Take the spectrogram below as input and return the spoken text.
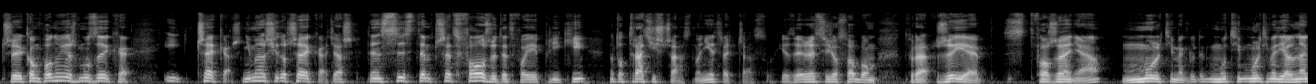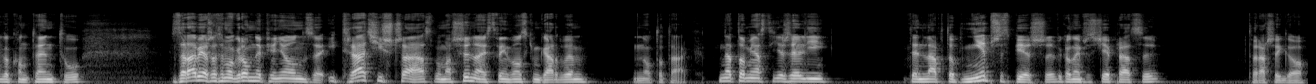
czy komponujesz muzykę i czekasz, nie możesz się doczekać, aż ten system przetworzy te twoje pliki, no to tracisz czas. No nie trać czasu. Jeżeli jesteś osobą, która żyje z tworzenia multi, multimedialnego kontentu, zarabiasz na tym ogromne pieniądze i tracisz czas, bo maszyna jest twoim wąskim gardłem, no to tak. Natomiast jeżeli ten laptop nie przyspieszy wykonanej przez Ciebie pracy, to raczej go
